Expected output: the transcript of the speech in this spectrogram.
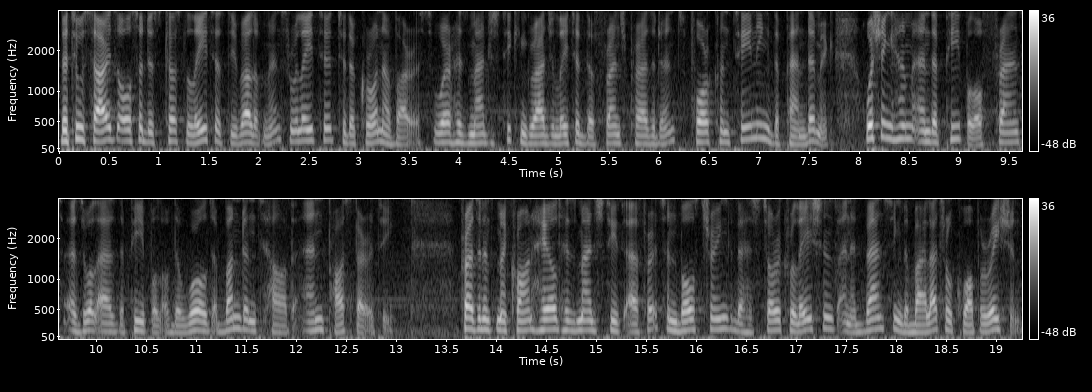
The two sides also discussed the latest developments related to the coronavirus, where His Majesty congratulated the French president for containing the pandemic, wishing him and the people of France as well as the people of the world abundant health and prosperity. President Macron hailed His Majesty's efforts in bolstering the historic relations and advancing the bilateral cooperation.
